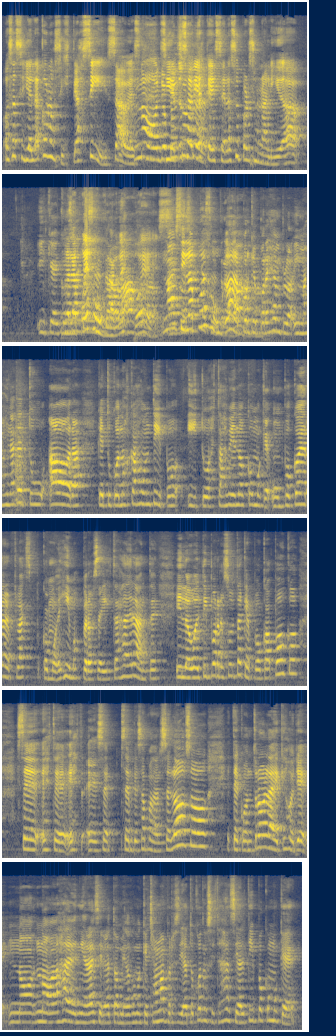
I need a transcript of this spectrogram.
O sea, si ya la conociste así, ¿sabes? No, yo si tú sabías que- que... esa era su personalidad. Y que hay No la que puedes juzgar después. No, sí la puedes que juzgar, porque por ejemplo, imagínate tú ahora que tú conozcas a un tipo y tú estás viendo como que un poco de red flags, como dijimos, pero seguiste adelante y luego el tipo resulta que poco a poco se, este, este, eh, se, se empieza a poner celoso, te controla X, oye, no, no vas a venir a decirle a tu amigo como que chama, pero si ya tú conociste así al tipo como que,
